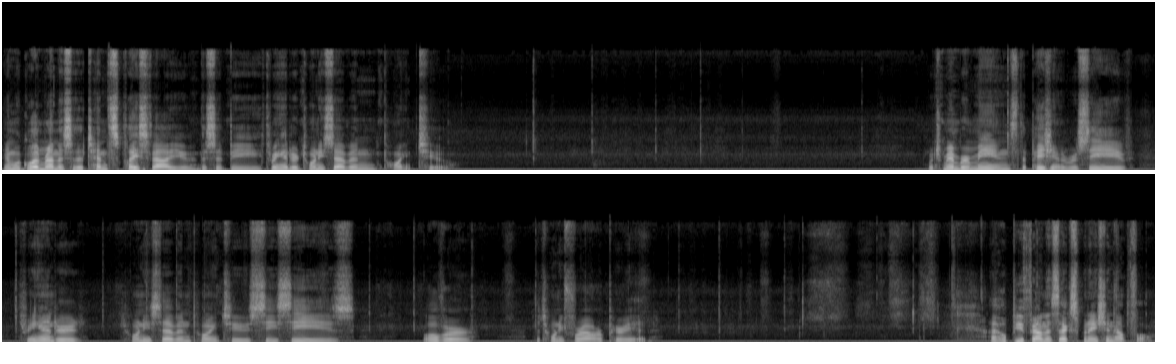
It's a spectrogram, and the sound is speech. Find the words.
And we'll go ahead and round this to the tenths place value. This would be 327.2. Which remember means the patient would receive 327.2 cc's over the 24-hour period. I hope you found this explanation helpful.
